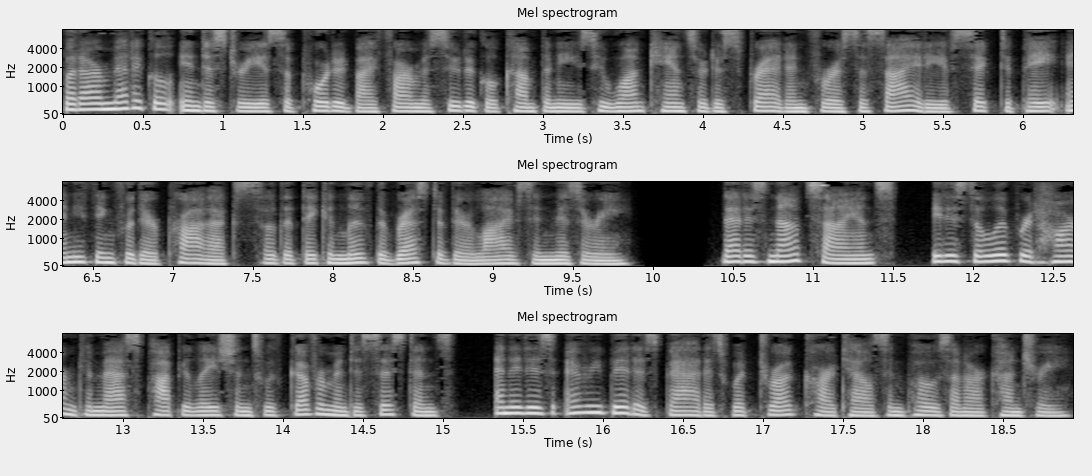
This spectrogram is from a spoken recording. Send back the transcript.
But our medical industry is supported by pharmaceutical companies who want cancer to spread and for a society of sick to pay anything for their products so that they can live the rest of their lives in misery. That is not science, it is deliberate harm to mass populations with government assistance, and it is every bit as bad as what drug cartels impose on our country.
